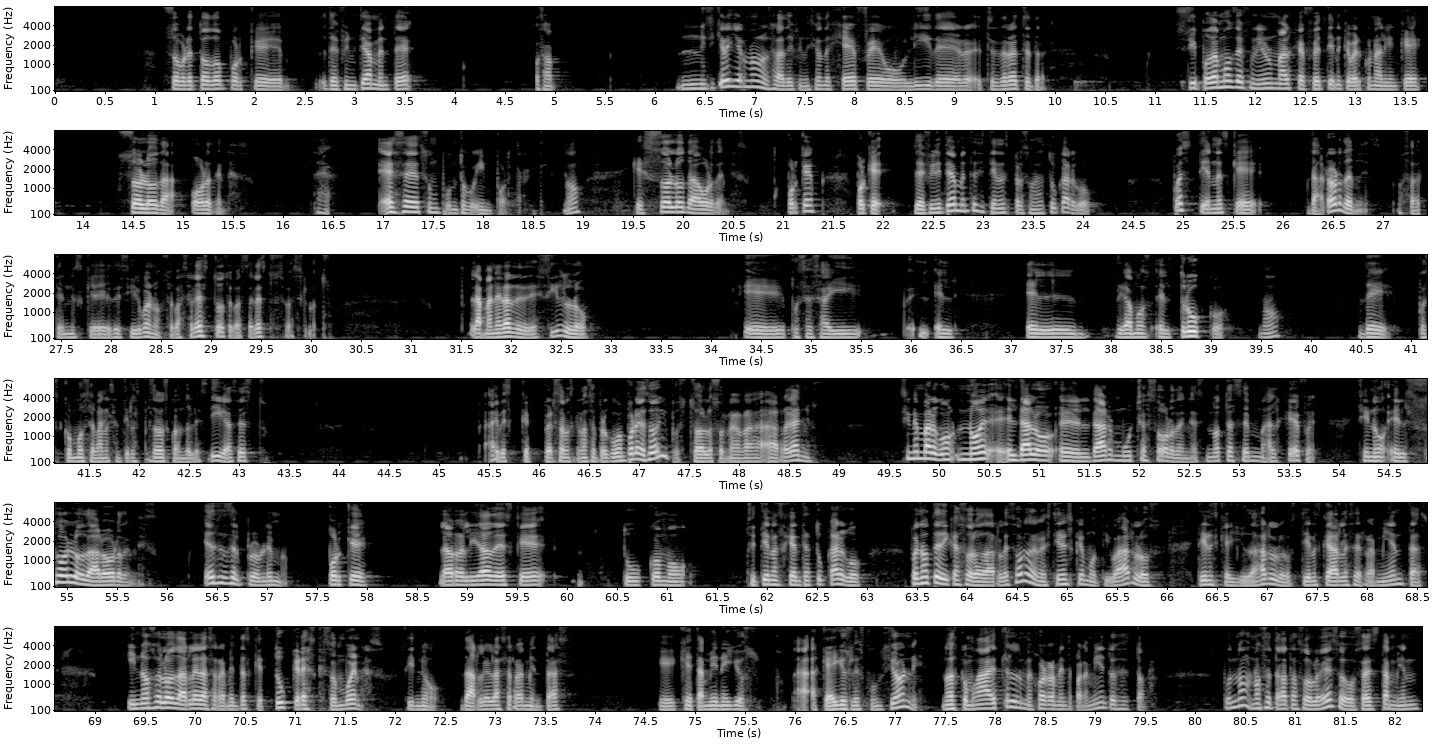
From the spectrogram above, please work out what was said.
sobre todo porque definitivamente, o sea, ni siquiera yéndonos a la definición de jefe o líder, etcétera, etcétera. Si podemos definir un mal jefe, tiene que ver con alguien que solo da órdenes. O sea, ese es un punto importante, ¿no? Que solo da órdenes. ¿Por qué? Porque definitivamente si tienes personas a tu cargo, pues tienes que dar órdenes. O sea, tienes que decir, bueno, se va a hacer esto, se va a hacer esto, se va a hacer lo otro. La manera de decirlo, eh, pues es ahí el, el, digamos, el truco, ¿no? De, pues, cómo se van a sentir las personas cuando les digas esto. Hay veces que personas que no se preocupan por eso y pues solo son a, a regaños. Sin embargo, no el dar, el dar muchas órdenes no te hace mal jefe, sino el solo dar órdenes. Ese es el problema. Porque la realidad es que tú como, si tienes gente a tu cargo, pues no te dedicas solo a darles órdenes, tienes que motivarlos, tienes que ayudarlos, tienes que darles herramientas. Y no solo darle las herramientas que tú crees que son buenas, sino darle las herramientas eh, que también ellos, que a ellos les funcione. No es como, ah, esta es la mejor herramienta para mí, entonces toma. Pues no, no se trata solo de eso. O sea, es también,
